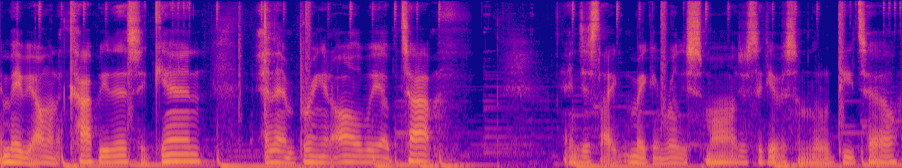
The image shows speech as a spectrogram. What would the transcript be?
and maybe I want to copy this again and then bring it all the way up top and just like make it really small just to give it some little detail.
